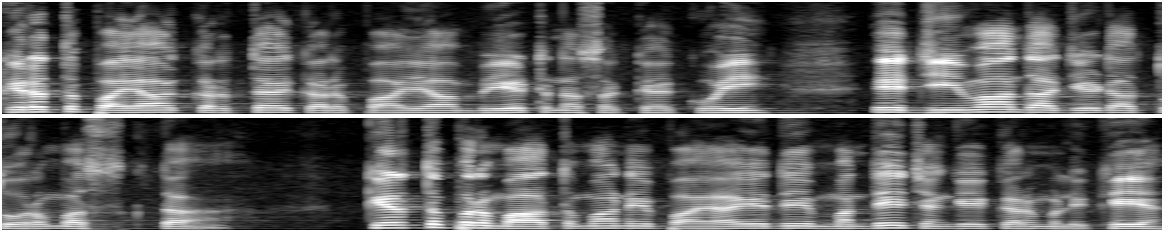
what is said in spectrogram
ਕਿਰਤ ਪਾਇਆ, ਕਰਤੈ ਕਰ ਪਾਇਆ, ਮੇਟ ਨਾ ਸਕੈ ਕੋਈ। ਇਹ ਜੀਵਾਂ ਦਾ ਜਿਹੜਾ ਧੁਰਮ ਮਸਕਦਾ ਕਿਰਤ ਪਰਮਾਤਮਾ ਨੇ ਪਾਇਆ, ਇਹਦੇ ਮੰਦੇ ਚੰਗੇ ਕਰਮ ਲਿਖੇ ਆ।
